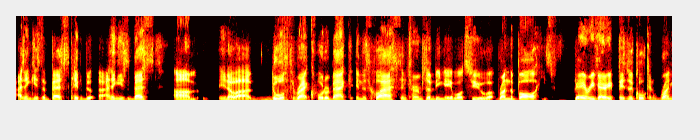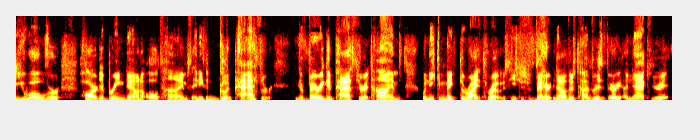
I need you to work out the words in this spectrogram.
I think he's the best capable. I think he's the best um, you know, uh, dual threat quarterback in this class in terms of being able to run the ball. He's very, very physical, can run you over, hard to bring down at all times, and he's a good passer. He's a very good passer at times when he can make the right throws. He's just very now. There's times where he's very inaccurate.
